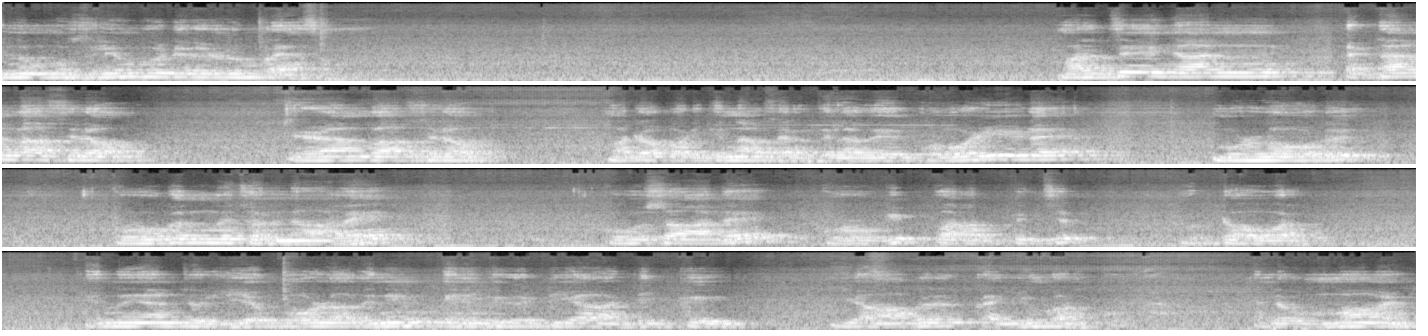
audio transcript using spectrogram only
ഇന്ന് മുസ്ലിം വീടുകളിലും പ്രയാസമാണ് മറിച്ച് ഞാൻ എട്ടാം ക്ലാസ്സിലോ ഏഴാം ക്ലാസ്സിലോ മറ്റോ പഠിക്കുന്ന അവസരത്തിൽ അത് കോഴിയുടെ മുള്ളോട് കൂകുന്ന ചൊന്നാറെ കൂസാതെ കൂകിപ്പറപ്പിച്ച് വിട്ടോവർ എന്ന് ഞാൻ ചൊല്ലിയപ്പോൾ അതിന് എനിക്ക് കിട്ടിയ അടിക്ക് യാതൊരു കയ്യും കണക്കില്ല എന്റെ ഉമ്മാമൻ.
